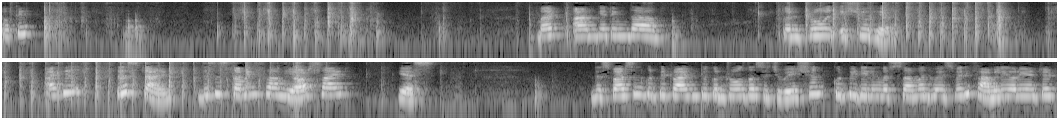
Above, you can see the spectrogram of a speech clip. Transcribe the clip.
okay. But I'm getting the control issue here. I feel this time this is coming from your side. Yes. This person could be trying to control the situation could be dealing with someone who is very family oriented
